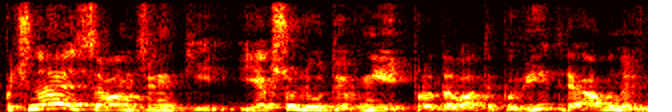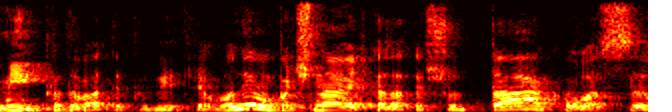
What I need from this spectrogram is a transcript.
Починаються вам дзвінки. І якщо люди вміють продавати повітря, а вони вміють продавати повітря, вони вам починають казати, що так, у вас все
